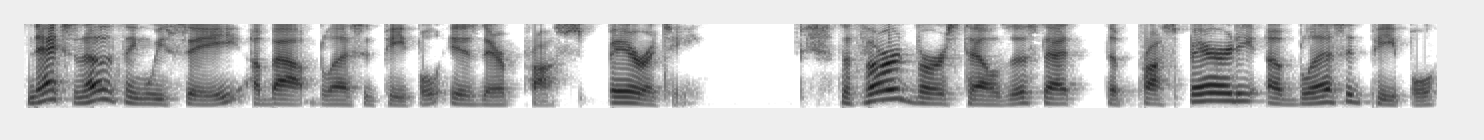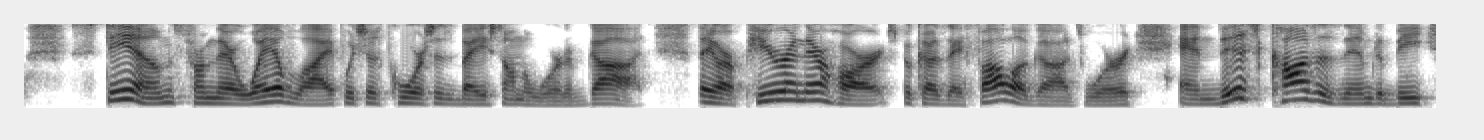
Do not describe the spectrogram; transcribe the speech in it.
Next, another thing we see about blessed people is their prosperity. The third verse tells us that the prosperity of blessed people stems from their way of life, which of course is based on the Word of God. They are pure in their hearts because they follow God's Word, and this causes them to be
